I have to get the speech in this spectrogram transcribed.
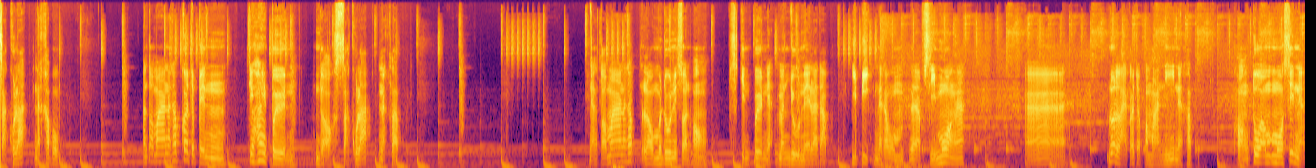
ซากุระนะครับผมอันต่อมานะครับก็จะเป็นที่ห้อยปืนดอกซากุระนะครับ อย่างต่อมานะครับเรามาดูในส่วนของสกินปืนเนี่ยมันอยู่ในระดับอีพิกนะครับผมระดับสีม่วงนะอ่าลวดลายก็จะประมาณนี้นะครับ ของตัวโมซินเนี่ย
